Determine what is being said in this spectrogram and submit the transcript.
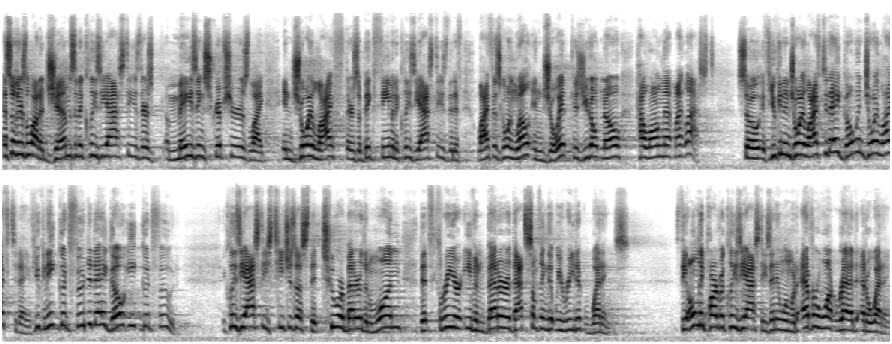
And so there's a lot of gems in Ecclesiastes. There's amazing scriptures like enjoy life. There's a big theme in Ecclesiastes that if life is going well, enjoy it because you don't know how long that might last. So if you can enjoy life today, go enjoy life today. If you can eat good food today, go eat good food. Ecclesiastes teaches us that two are better than one, that three are even better. That's something that we read at weddings. It's the only part of Ecclesiastes anyone would ever want read at a wedding,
